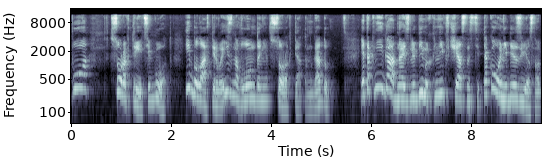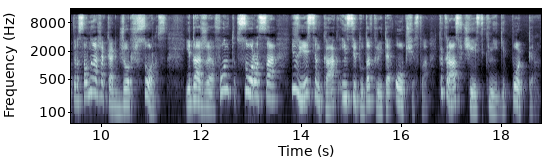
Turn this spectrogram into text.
по 1943 год и была впервые издана в Лондоне в 1945 году. Эта книга одна из любимых книг, в частности, такого небезызвестного персонажа, как Джордж Сорос. И даже фонд Сороса известен как Институт Открытое Общество, как раз в честь книги Поппера.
